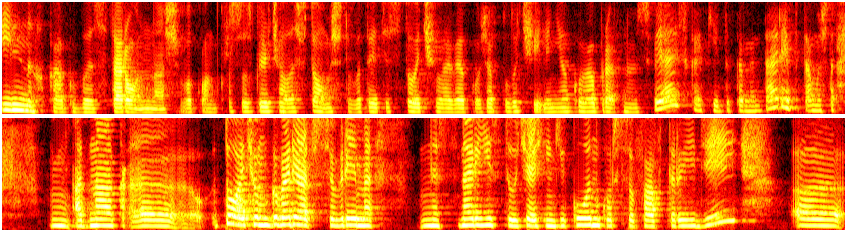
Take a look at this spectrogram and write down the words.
сильных как бы сторон нашего конкурса заключалась в том, что вот эти 100 человек уже получили некую обратную связь, какие-то комментарии, потому что однако э, то, о чем говорят все время сценаристы, участники конкурсов, авторы идей, э,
